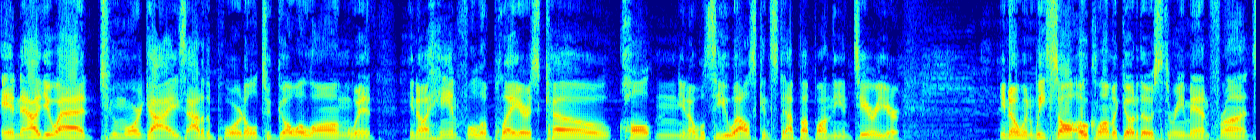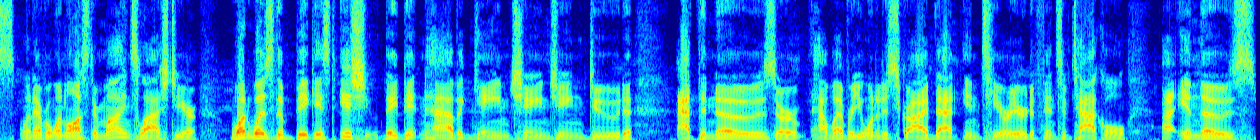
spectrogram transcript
And now you add two more guys out of the portal to go along with, you know, a handful of players, Coe, Halton, you know, we'll see who else can step up on the interior. You know, when we saw Oklahoma go to those three man fronts when everyone lost their minds last year, what was the biggest issue? They didn't have a game changing dude at the nose, or however you want to describe that interior defensive tackle uh, in those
